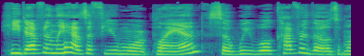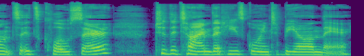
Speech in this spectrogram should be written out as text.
He definitely has a few more planned, so we will cover those once it's closer to the time that he's going to be on there.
